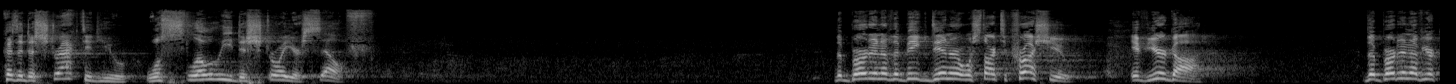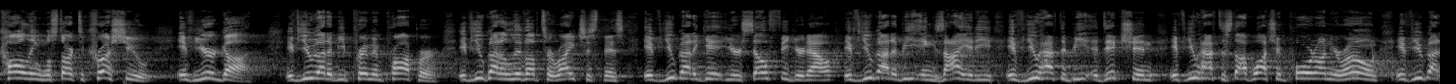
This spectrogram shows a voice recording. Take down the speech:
Because a distracted you will slowly destroy yourself. The burden of the big dinner will start to crush you if you're God. The burden of your calling will start to crush you if you're God if you got to be prim and proper, if you got to live up to righteousness, if you got to get yourself figured out, if you got to be anxiety, if you have to be addiction, if you have to stop watching porn on your own, if you got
